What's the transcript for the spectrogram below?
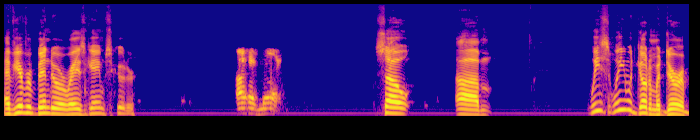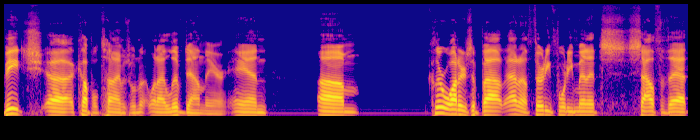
Have you ever been to a Rays game, Scooter? I have not. So, um, we we would go to Madeira Beach uh, a couple times when when I lived down there, and um, Clearwater's about I don't know 30, 40 minutes south of that.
